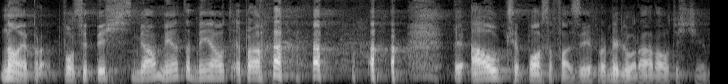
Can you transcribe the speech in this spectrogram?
Não, é para você aumenta bem a auto, é para é algo que você possa fazer para melhorar a autoestima.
